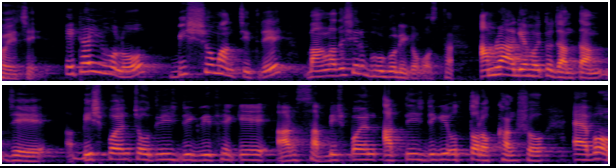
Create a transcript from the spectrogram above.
হয়েছে। এটাই হলো বিশ্ব মানচিত্রে বাংলাদেশের ভৌগোলিক অবস্থা। আমরা আগে হয়তো জানতাম যে বিশ পয়েন্ট চৌত্রিশ ডিগ্রি থেকে আর ছাব্বিশ পয়েন্ট আটত্রিশ ডিগ্রি উত্তর অক্ষাংশ এবং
